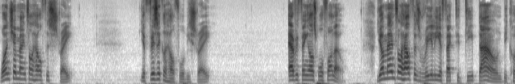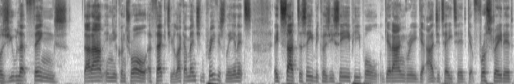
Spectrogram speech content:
once your mental health is straight, your physical health will be straight, everything else will follow. Your mental health is really affected deep down because you let things that aren't in your control affect you, like I mentioned previously, and it's it's sad to see because you see people get angry, get agitated, get frustrated,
